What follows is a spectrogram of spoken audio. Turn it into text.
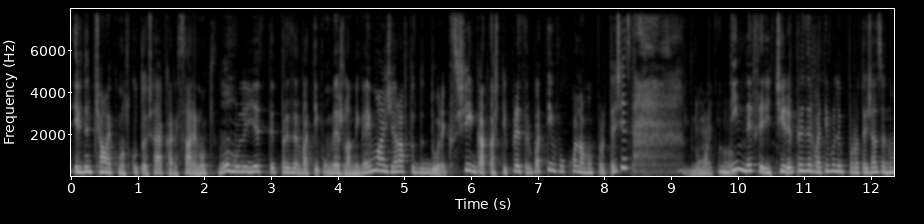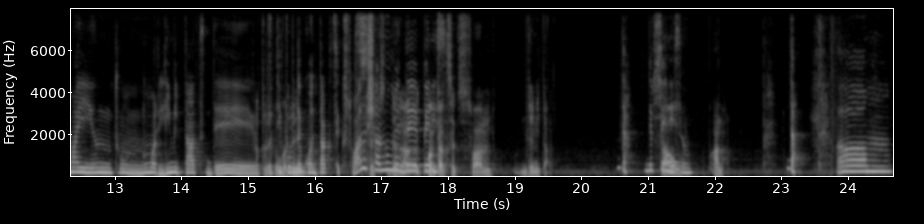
Evident, cea mai cunoscută și aia care sare în ochii omului este prezervativul. Mergi la Mega Image, iar de Durex și gata, știi, prezervativul, cu ăla mă protejez. Numai că... Din nefericire, prezervativul ne protejează numai într-un număr limitat de Atunci tipuri de contact sexual sex, și anume de, de penis. Contact sexual genital. Da, de Sau penis. anal. Da. Um,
